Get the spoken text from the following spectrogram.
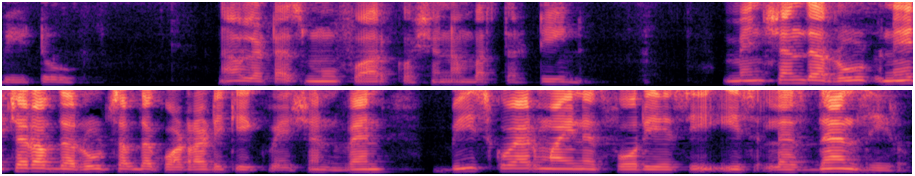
B two ನಾವು let us move for question number thirteen mention the root nature of the roots of the quadratic equation when b square minus 4ac is less than 0.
